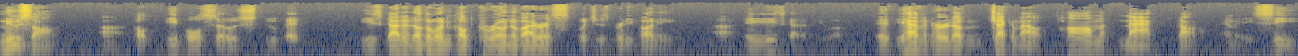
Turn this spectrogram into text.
new song uh, called "People So Stupid." He's got another one called "Coronavirus," which is pretty funny. Uh, he's got a few of them. If you haven't heard of him, check him out. Tom MacDonald, M A C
